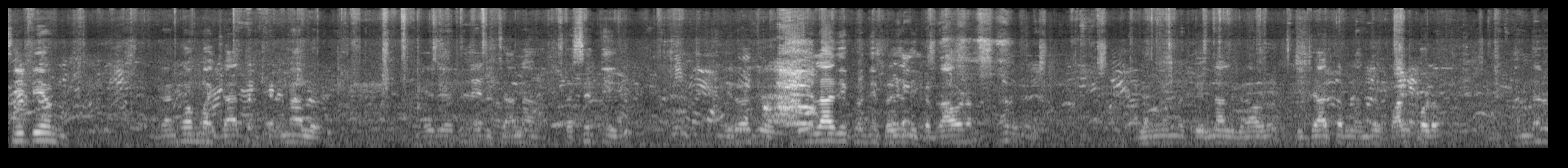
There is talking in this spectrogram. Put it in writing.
సిటిఎం గంగమ్మ జాతర తిరణాలు ఏదైతే చాలా ప్రసిద్ధి ఈరోజు వేలాది కొద్ది ప్రజలు ఇక్కడ రావడం గంగమ్మ తిరునాళ్ళకి రావడం ఈ జాతరలు అందరూ పాల్గొడం అందరూ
